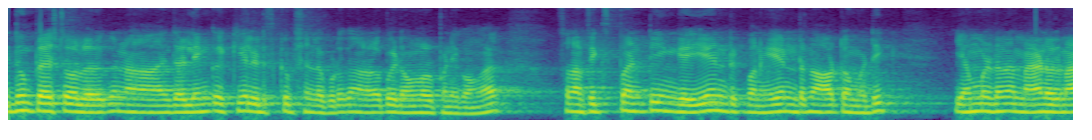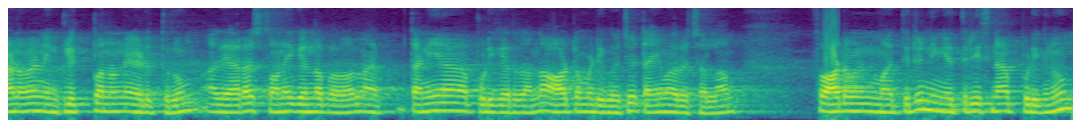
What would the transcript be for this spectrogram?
இதுவும் ப்ளே ஸ்டோரில் இருக்குது நான் இந்த லிங்க்கை கீழே டிஸ்கிரிப்ஷனில் கொடுக்க அதனால் போய் டவுன்லோட் பண்ணிக்கோங்க. ஸோ நான் ஃபிக்ஸ் பண்ணிட்டு இங்கே ஏன் இருக்கு பாருங்கள் ஏன்றது ஆட்டோமேட்டிக் எம்ன்றது மேனுவல் மேனுவல் நீங்கள் கிளிக் பண்ணோன்னே எடுத்துரும். அது யாராச்சும் துணைக்கு இருந்தால் பரவாயில்ல. நான் தனியாக பிடிக்கிறதா இருந்தால் ஆட்டோமேட்டிக் வச்சு டைமர் வச்சிடலாம். ஸோ ஆட்டோமேட்டிக் மாற்றிட்டு நீங்கள் த்ரீ ஸ்னாப் பிடிக்கணும்.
